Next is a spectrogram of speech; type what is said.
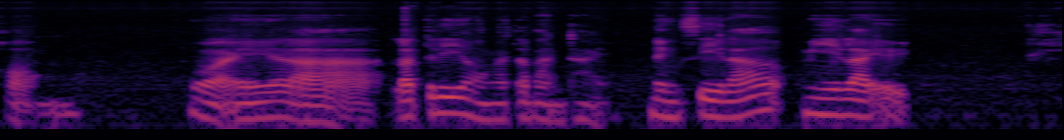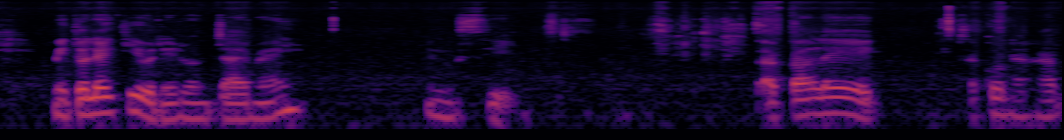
ของ หวยลอตเตอรี่ของรัฐบาลไทยหนึ่งสี่แล้วมีอะไรเอ่ยมีตัวเลขที่อยู่ในดวงใจไหมหนึ่งสี่แล้วก็เลขสักครู่นะครับ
